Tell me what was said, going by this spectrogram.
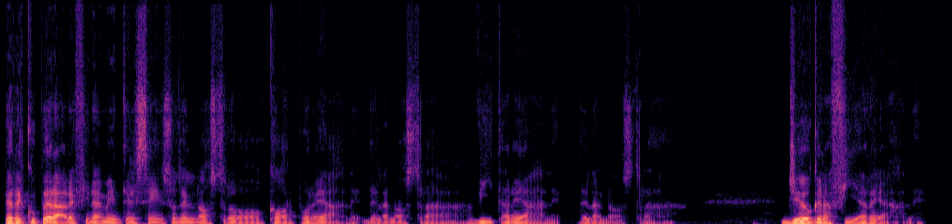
per recuperare finalmente il senso del nostro corpo reale, della nostra vita reale, della nostra geografia reale.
